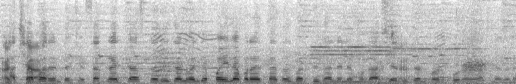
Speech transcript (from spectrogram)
अच्छा. आतापर्यंतचे. सगळ्यात जास्त रिझल्ट म्हणजे पहिल्या प्रयत्नातच भरती झालेले मुलं. असे रिझल्ट भरपूर आहे आपल्याकडे.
